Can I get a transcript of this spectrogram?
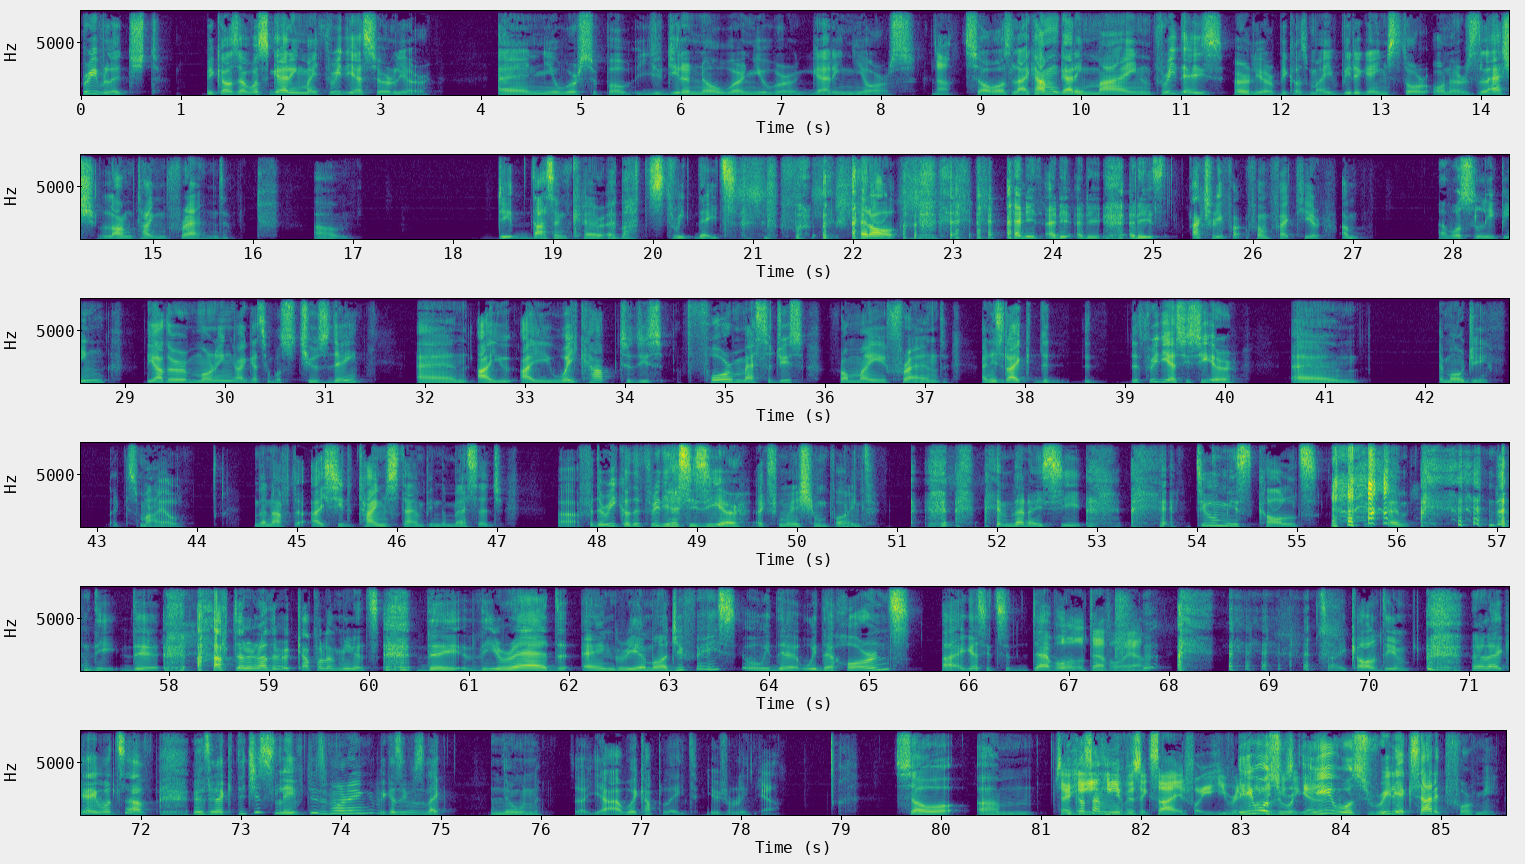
privileged because I was getting my 3DS earlier, and you were supposed you didn't know when you were getting yours. No, So I was like, I'm getting mine three days earlier because my video game store owner slash longtime friend um, doesn't care about street dates for, at all. and, it, and, it, and, it, and it's actually fun, fun fact here. Um, I was sleeping the other morning. I guess it was Tuesday, and I I wake up to these four messages from my friend, and it's like the the, the 3ds is here, and emoji like smile. And then after I see the timestamp in the message, uh, Federico, the 3ds is here! Exclamation point. and then I see two missed calls, and, and then the the after another couple of minutes, the the red angry emoji face with the with the horns. I guess it's a devil. little devil, yeah. So I called him. They're like, "Hey, what's up?" He's like, "Did you sleep this morning?" Because it was like noon. So yeah, I wake up late usually. Yeah. So um, So Because he, I'm- he was excited for you. He really he was re- he it. was really excited for me,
